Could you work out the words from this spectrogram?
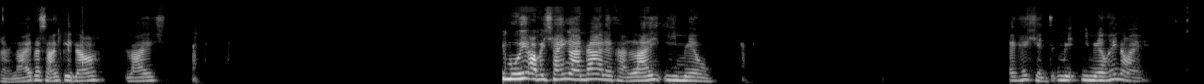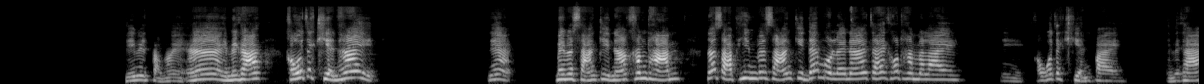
อ่าไลฟ์ภาษาอังกฤษเนาะไลฟ์พี่มุ้ยเอาไปใช้งานได้เลยค่ะไลฟ์อีเมลให้เขียนอีเมลให้หน่อยนี่เป็นตอบว่าไงอ่าเห็นไหมคะเขาก็จะเขียนให้ เนี่ยเป็นภาษาอังกฤษนะคำถามนักศึกษาพิมพ์ภาษาอังกฤษได้หมดเลยนะ จะให้เขาทำอะไรนี่เขาก็จะเขียนไป เห็นไหมคะ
